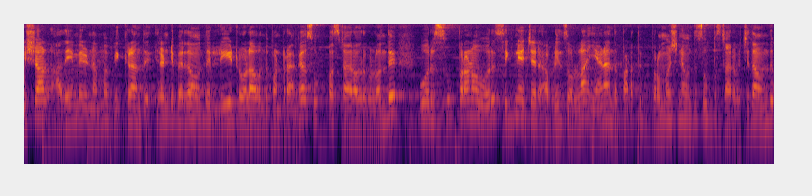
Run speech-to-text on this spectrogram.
விஷால் அதேமாரி நம்ம விக்ராந்த் ரெண்டு பேர் தான் வந்து லீட் ரோலாக வந்து பண்ணுறாங்க சூப்பர் ஸ்டார் அவர்கள் வந்து ஒரு சூப்பரான ஒரு சிக்னேச்சர் அப்படின்னு சொல்லலாம். ஏன்னா இந்த படத்துக்கு ப்ரொமோஷனே வந்து சூப்பர் ஸ்டார் வச்சு தான் வந்து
